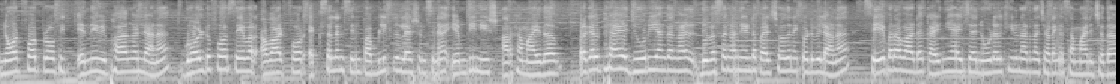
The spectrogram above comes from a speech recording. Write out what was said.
not for profit എന്നീ വിഭാഗങ്ങളിലാണ് gold for saver award for excellence in public റിലേഷൻസിന് എം ഡി നീഷ് അർഹമായത്. പ്രഗത്ഭരായ ജൂറി അംഗങ്ങൾ ദിവസങ്ങൾ നീണ്ട പരിശോധനയ്ക്കൊടുവിലാണ് സേബർ അവാർഡ് കഴിഞ്ഞയാഴ്ച ന്യൂഡൽഹിയിൽ നടന്ന ചടങ്ങിൽ സമ്മാനിച്ചത്.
